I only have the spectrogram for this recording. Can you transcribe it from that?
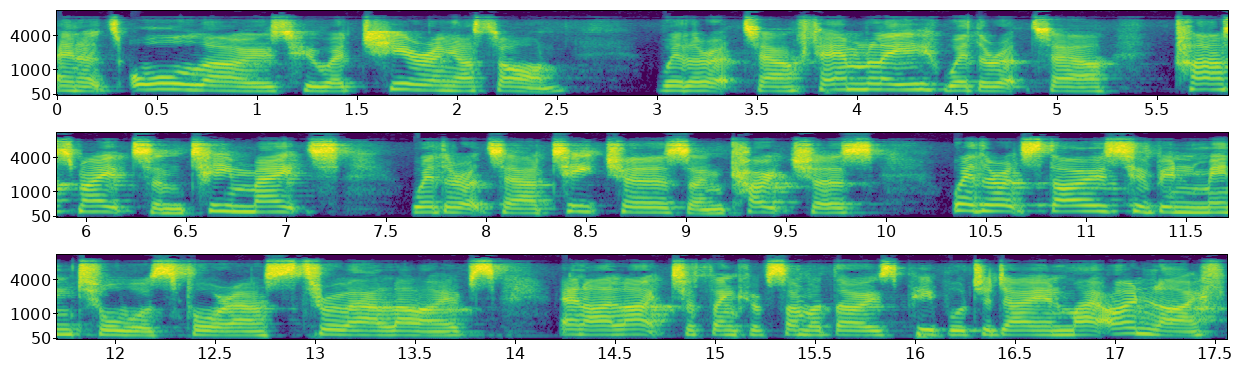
And it's all those who are cheering us on, whether it's our family, whether it's our classmates and teammates, whether it's our teachers and coaches, whether it's those who've been mentors for us through our lives. And I like to think of some of those people today in my own life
